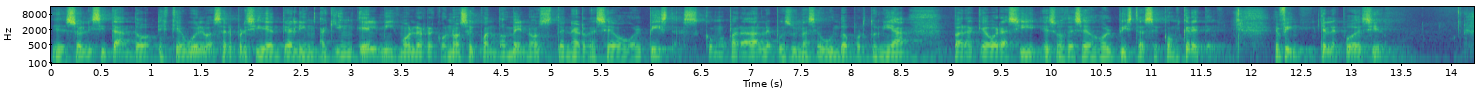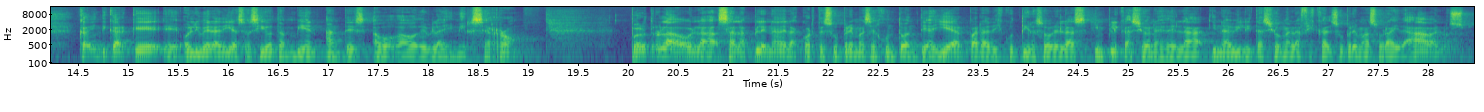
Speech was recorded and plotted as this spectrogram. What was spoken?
eh, solicitando es que vuelva a ser presidente alguien a quien él mismo le reconoce cuando menos tener deseos golpistas, como para darle pues una segunda oportunidad para que ahora sí esos deseos golpistas se concreten. En fin, ¿qué les puedo decir? Cabe indicar que eh, Olivera Díaz ha sido también antes abogado de Vladimir Cerrón. Por otro lado, la sala plena de la Corte Suprema se juntó anteayer para discutir sobre las implicaciones de la inhabilitación a la fiscal suprema Zoraida Ábalos.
